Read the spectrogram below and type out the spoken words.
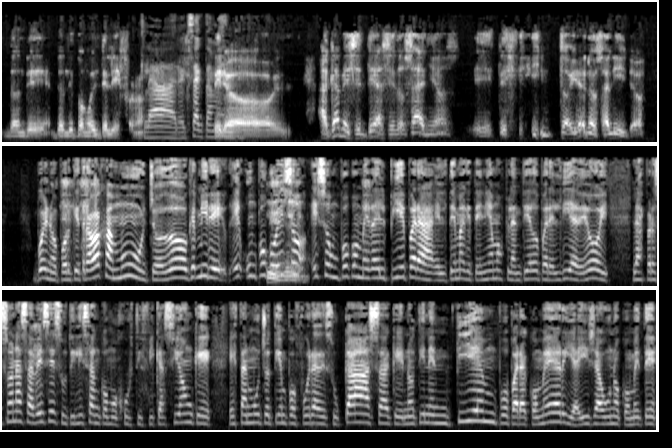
donde, donde pongo el teléfono. Claro, exactamente. Pero Acá me senté hace dos años este, y todavía no salí, ¿no? Bueno, porque trabaja mucho, Doc. Mire, eh, un poco eso, eso un poco me da el pie para el tema que teníamos planteado para el día de hoy. Las personas a veces utilizan como justificación que están mucho tiempo fuera de su casa, que no tienen tiempo para comer y ahí ya uno comete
